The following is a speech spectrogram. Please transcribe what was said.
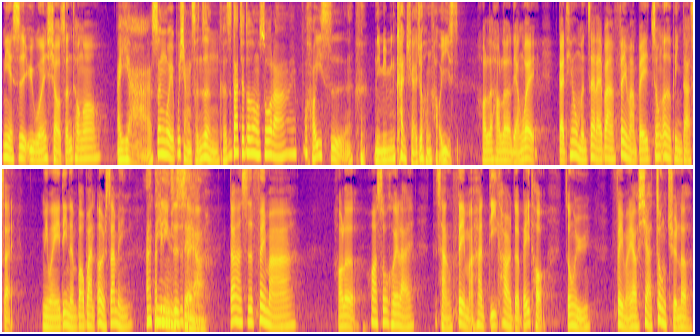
你也是语文小神童哦。哎呀，虽然我也不想承认，可是大家都这么说啦，哎不好意思。你明明看起来就很好意思。好了好了，两位，改天我们再来办费马杯中二病大赛，你们一定能包办二三名。啊，那第一名是是谁啊？啊？当然是费马啊。好了，话说回来，这场费马和笛卡尔的 battle，终于费马要下重拳了。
